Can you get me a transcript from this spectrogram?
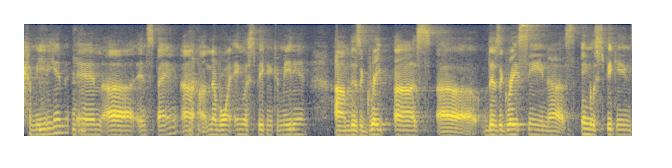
comedian mm-hmm. in uh, in Spain, uh, mm-hmm. uh, number one English speaking comedian. Um, there's a great uh, there's a great scene English speaking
